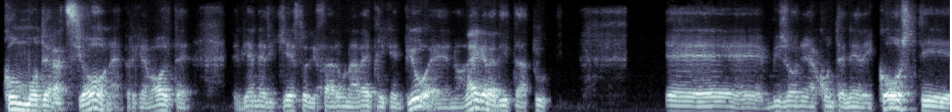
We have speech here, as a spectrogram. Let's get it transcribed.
con moderazione, perché a volte viene richiesto di fare una replica in più e non è gradita a tutti. E bisogna contenere i costi,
